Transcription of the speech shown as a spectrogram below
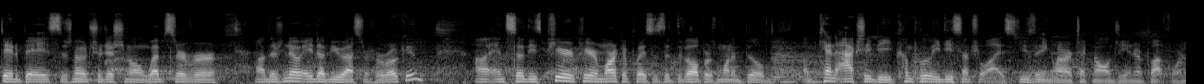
database, there's no traditional web server, uh, there's no AWS or Heroku. Uh, and so these peer-to-peer -peer marketplaces that developers want to build um, can actually be completely decentralized using our technology and our platform.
